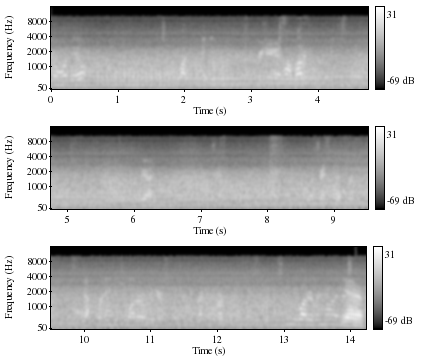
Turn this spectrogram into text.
know what the hell? I just want water. Thank you. Appreciate it, guys. Want water. We got transport first. Yeah, we're gonna get you water over here. So put your feet back in the car. Just give me water right now. And that's Yeah,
